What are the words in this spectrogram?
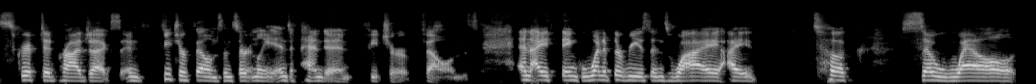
scripted projects and feature films, and certainly independent feature films. And I think one of the reasons why I took so well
